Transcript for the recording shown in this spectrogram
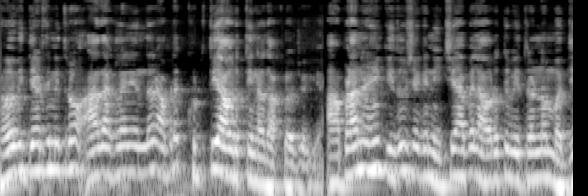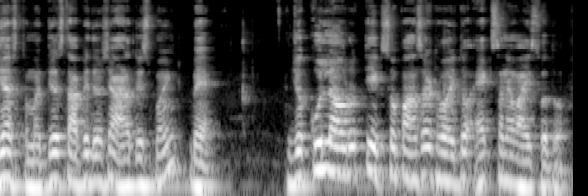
હવે વિદ્યાર્થી મિત્રો, આ દાખલાની અંદર આપણે ખૂટતી આવૃત્તિનો દાખલો જોઈએ. આપણાને અહીં કીધું છે કે નીચે આપેલ આવૃત્તિ વિતરણનો મધ્યસ્થ. મધ્યસ્થ આપી દો છે આડત્રીસ પોઈન્ટ બે. જો કુલ આવૃત્તિ એકસો પાસઠ હોય તો એક્સ અને વાય શોધો.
